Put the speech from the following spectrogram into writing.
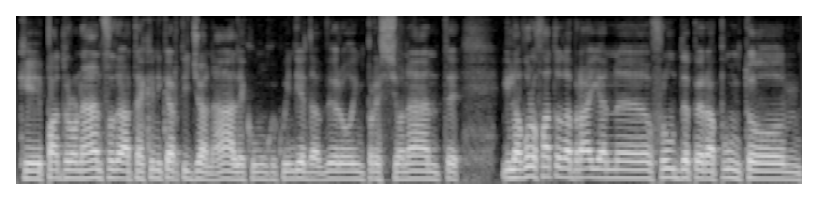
che padronanza della tecnica artigianale, comunque, quindi è davvero impressionante. Il lavoro fatto da Brian eh, Flood per appunto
